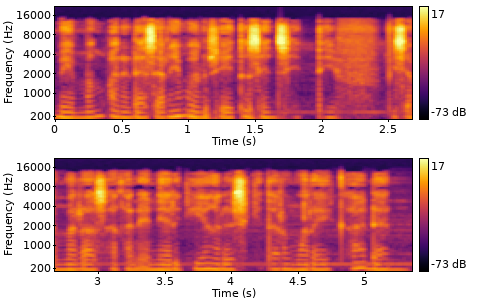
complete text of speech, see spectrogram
memang pada dasarnya manusia itu sensitif bisa merasakan energi yang ada di sekitar mereka dan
